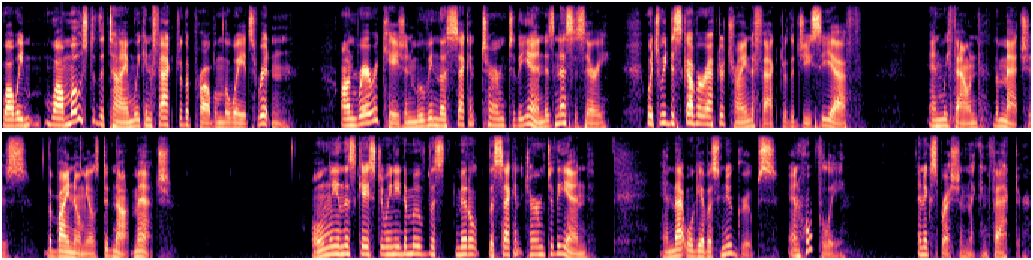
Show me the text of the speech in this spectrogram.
While, we, while most of the time we can factor the problem the way it's written, on rare occasion moving the second term to the end is necessary, which we discover after trying to factor the GCF, and we found the matches the binomials did not match. Only in this case do we need to move the middle, the second term to the end, and that will give us new groups, and hopefully an expression that can factor.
